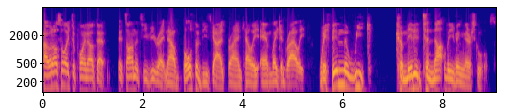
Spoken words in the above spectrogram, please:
I would also like to point out that it's on the TV right now. Both of these guys, Brian Kelly and Lincoln Riley, within the week committed to not leaving their schools.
